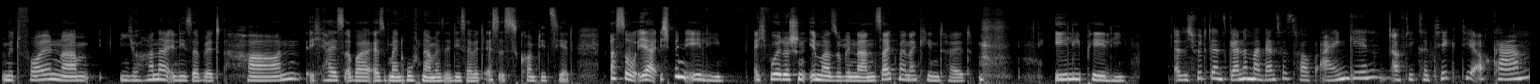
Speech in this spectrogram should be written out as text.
mit vollem Namen Johanna Elisabeth Hahn. Ich heiße aber, also mein Rufname ist Elisabeth. Es ist kompliziert. Ach so, ja, ich bin Eli. Ich wurde schon immer so genannt, seit meiner Kindheit. Eli Peli. Also ich würde ganz gerne mal ganz kurz darauf eingehen, auf die Kritik, die auch kam.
